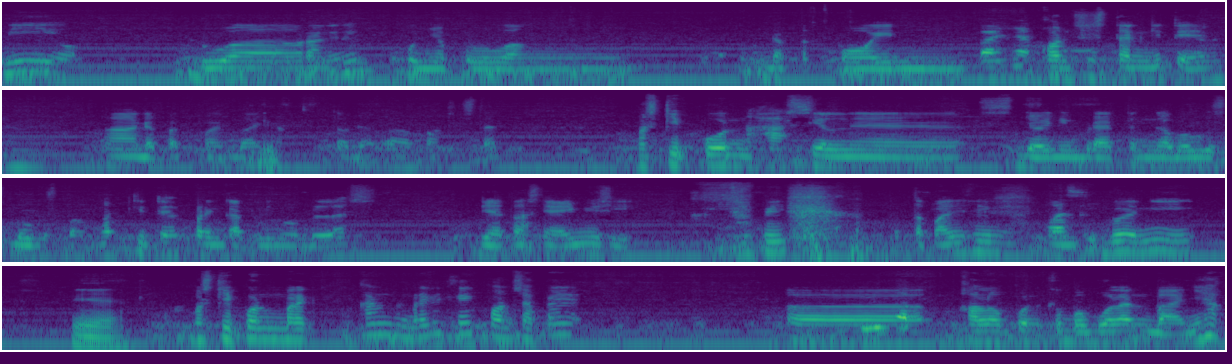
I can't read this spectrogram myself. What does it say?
ini dua orang ini punya peluang dapat poin banyak konsisten gitu ya. Nah, dapat poin banyak atau uh, konsisten. Meskipun hasilnya sejauh ini Brighton nggak bagus-bagus banget gitu ya peringkat 15 di atasnya MU sih. Tapi tetap aja sih masih. gue ini Iya. meskipun mereka kan mereka kayak konsepnya eh, kalaupun kebobolan banyak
